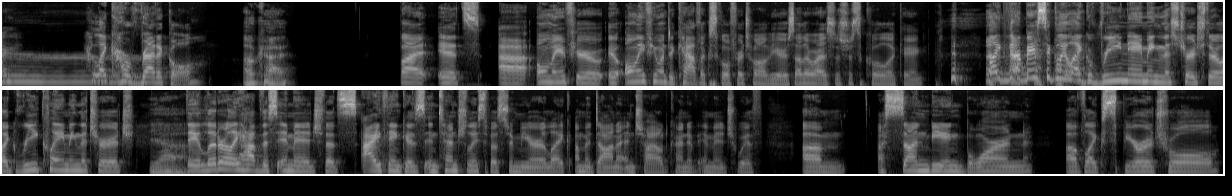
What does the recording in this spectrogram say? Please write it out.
Super, Like heretical. Okay. but it's uh, only if you're only if you went to Catholic school for 12 years. Otherwise, it's just cool looking. like they're basically like renaming this church. They're like reclaiming the church. Yeah. They literally have this image that's I think is intentionally supposed to mirror like a Madonna and child kind of image with um, a son being born of like spiritual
